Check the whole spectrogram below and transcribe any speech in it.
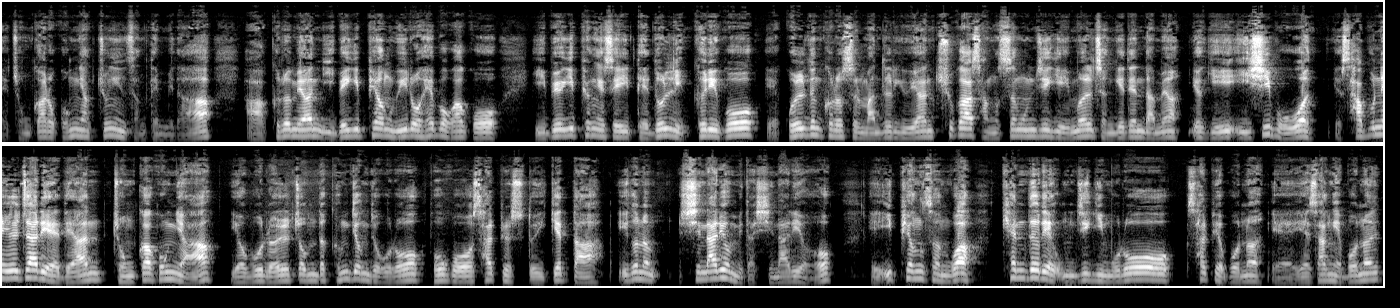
예, 종가로 공략 중인 상태입니다. 아 그러면 202평 위로 회복하고 202평에서의 되돌림 그리고 예, 골든 크로스를 만들기 위한 추가 상승 움직임을 전개된다면 여기 25원 4분의 1 자리에 대한 종가 공략 여부를 좀 더 긍정적으로 보고 살필 수도 있겠다. 이거는 시나리오입니다. 시나리오. 예, 이평선과 캔들의 움직임으로 살펴보는 예, 예상해보는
